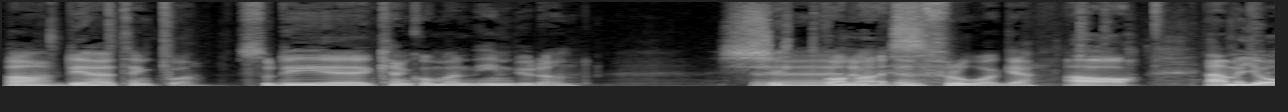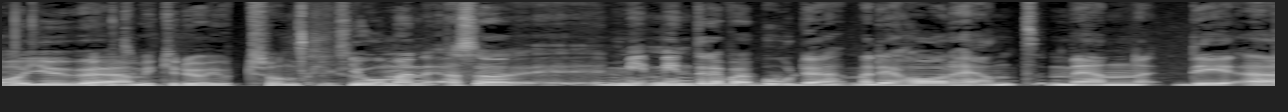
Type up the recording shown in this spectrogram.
Ja, det har jag tänkt på. Så det kan komma en inbjudan. Shit Eh, vad nice. En fråga. Ja. ja, men jag har ju... Jag vet inte ehm, hur mycket du har gjort sånt. Liksom. Jo, men alltså eh, mi- mindre än vad jag borde, men det har hänt. Men det är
